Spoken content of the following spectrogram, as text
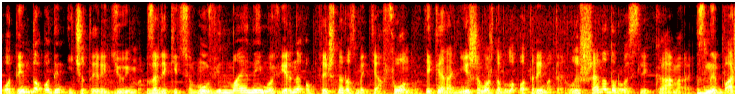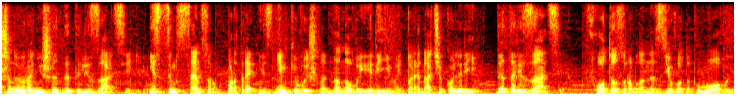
1 до 1,4 дюйма. Завдяки цьому він має неймовірне оптичне розмиття фону, яке раніше можна було отримати лише на дорослі камери, з небаченою раніше деталізацією. І з цим сенсором портретні знімки вийшли на новий рівень, передача кольорів, деталізація. Фото зроблене з його допомогою,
